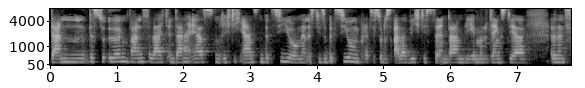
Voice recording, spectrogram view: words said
Dann bist du irgendwann vielleicht in deiner ersten richtig ernsten Beziehung. Dann ist diese Beziehung plötzlich so das Allerwichtigste in deinem Leben und du denkst dir, also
